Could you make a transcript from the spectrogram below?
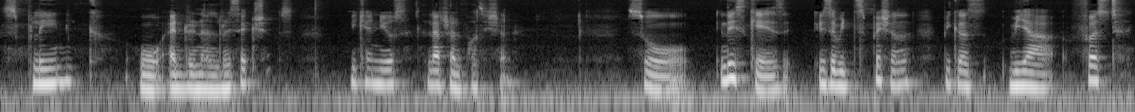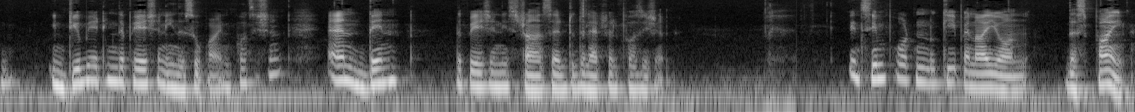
splenic or adrenal resections, we can use lateral position. So in this case, it is a bit special because we are first intubating the patient in the supine position and then the patient is transferred to the lateral position. It's important to keep an eye on the spine.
